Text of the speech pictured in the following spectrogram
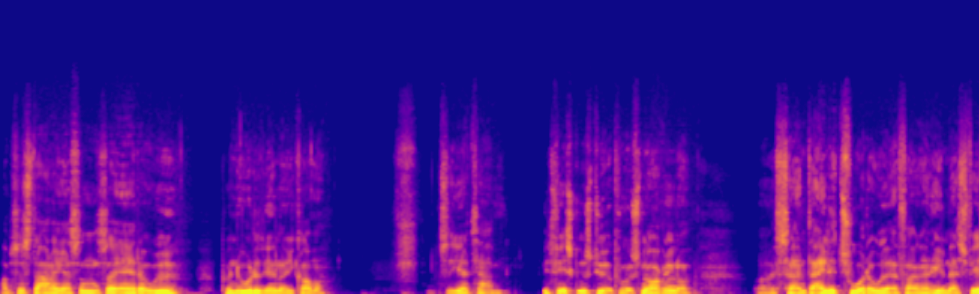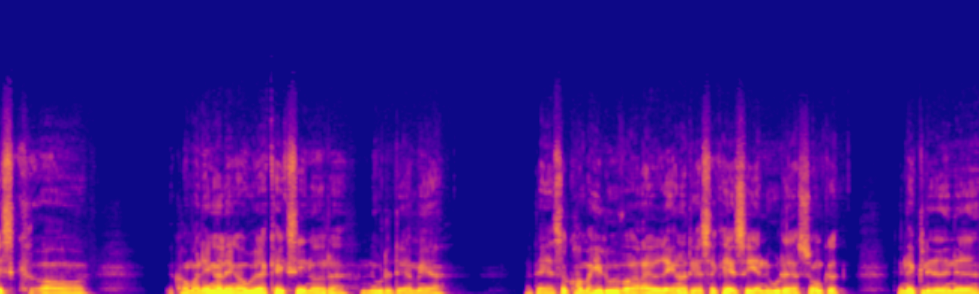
Og så starter jeg sådan, så er jeg derude på nuttet der, når I kommer. Så jeg tager et fiskeudstyr på snorkel og, og så en dejlig tur derud, og jeg fanger en hel masse fisk, og jeg kommer længere og længere ud, og jeg kan ikke se noget, der nutte der mere. Og da jeg så kommer helt ud, hvor revet ender der, så kan jeg se, at nutte er sunket. Den er glædet ned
